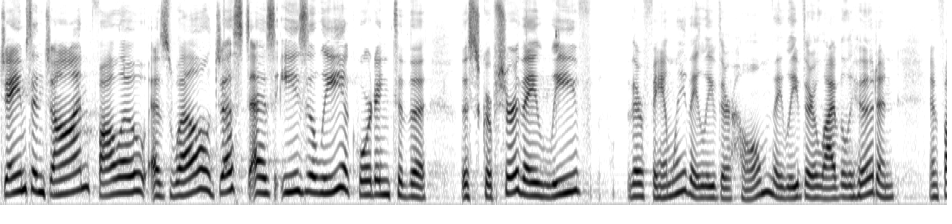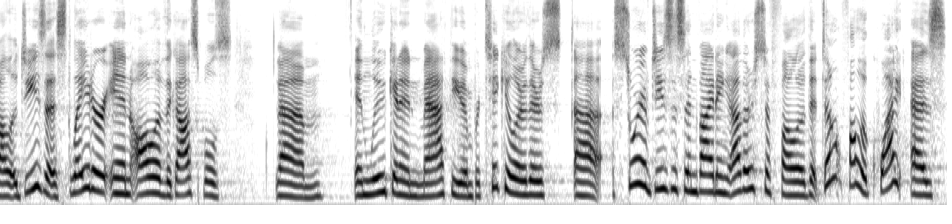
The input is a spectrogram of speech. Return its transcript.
James and John follow as well, just as easily, according to the, the scripture. They leave their family, they leave their home, they leave their livelihood, and, and follow Jesus. Later in all of the Gospels, um, in Luke and in Matthew in particular, there's a story of Jesus inviting others to follow that don't follow quite as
